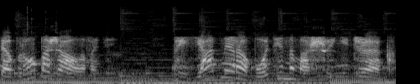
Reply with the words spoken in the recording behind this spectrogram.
Добро пожаловать! Приятной работе на машине Джек!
